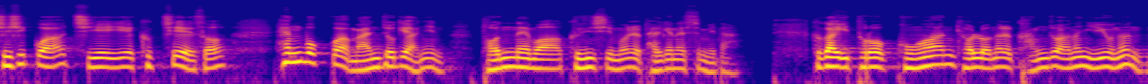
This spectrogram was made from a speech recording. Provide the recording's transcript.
지식과 지혜의 극치에서 행복과 만족이 아닌 번뇌와 근심을 발견했습니다. 그가 이토록 공허한 결론을 강조하는 이유는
